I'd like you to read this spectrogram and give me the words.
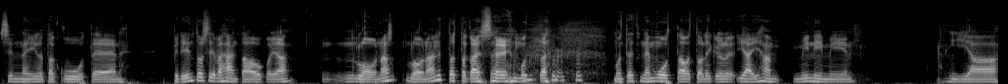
sinne ilta kuuteen. Pidin tosi vähän taukoja. Louna, lounaa nyt totta kai söin, mutta, mutta että ne muut tauot oli kyllä ja ihan minimiin. Ja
